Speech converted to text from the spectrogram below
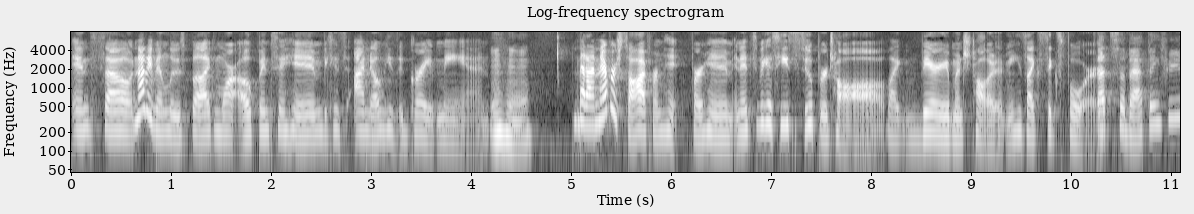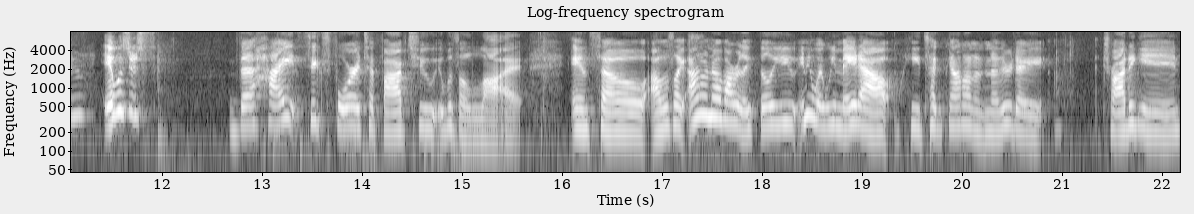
And so, not even loose, but like more open to him because I know he's a great man. Mm-hmm. But I never saw it from him, for him, and it's because he's super tall, like very much taller than me. He's like six four. That's the bad thing for you. it was just the height six four to five two. It was a lot, and so I was like, I don't know if I really feel you. Anyway, we made out. He took me out on another date. Tried again.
